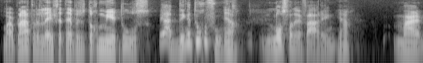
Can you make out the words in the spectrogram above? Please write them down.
Maar op latere leeftijd hebben ze toch meer tools. Ja, dingen toegevoegd. Ja, Los van de ervaring. ja. Maar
